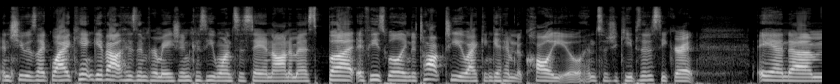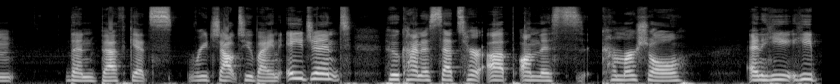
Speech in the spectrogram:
and she was like, "Well, I can't give out his information because he wants to stay anonymous. But if he's willing to talk to you, I can get him to call you." And so she keeps it a secret. And um, then Beth gets reached out to by an agent who kind of sets her up on this commercial, and he he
